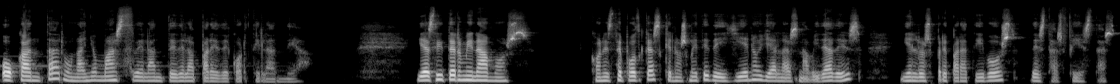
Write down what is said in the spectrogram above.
o cantar un año más delante de la pared de Cortilandia. Y así terminamos con este podcast que nos mete de lleno ya en las Navidades y en los preparativos de estas fiestas.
